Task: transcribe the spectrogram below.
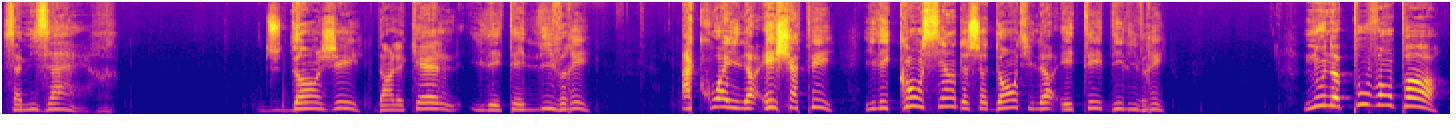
sa misère, du danger dans lequel il était livré, à quoi il a échappé. Il est conscient de ce dont il a été délivré. Nous ne pouvons pas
